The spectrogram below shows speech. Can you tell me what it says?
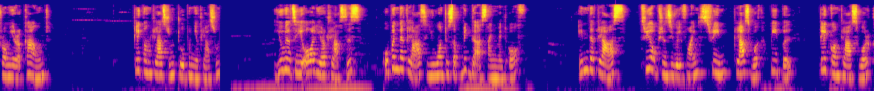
from your account. Click on Classroom to open your classroom. You will see all your classes. Open the class you want to submit the assignment of. In the class, three options you will find stream, classwork, people. Click on classwork.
